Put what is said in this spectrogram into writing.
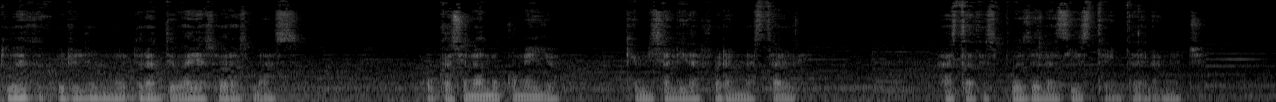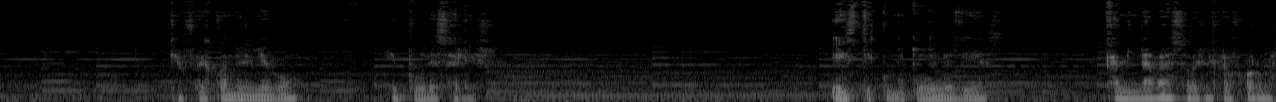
tuve que cubrirlo durante varias horas más, ocasionando con ello que mi salida fuera más tarde, hasta después de las 10.30 de la noche, que fue cuando él llegó y pude salir. Este, como todos los días, caminaba sobre la reforma,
